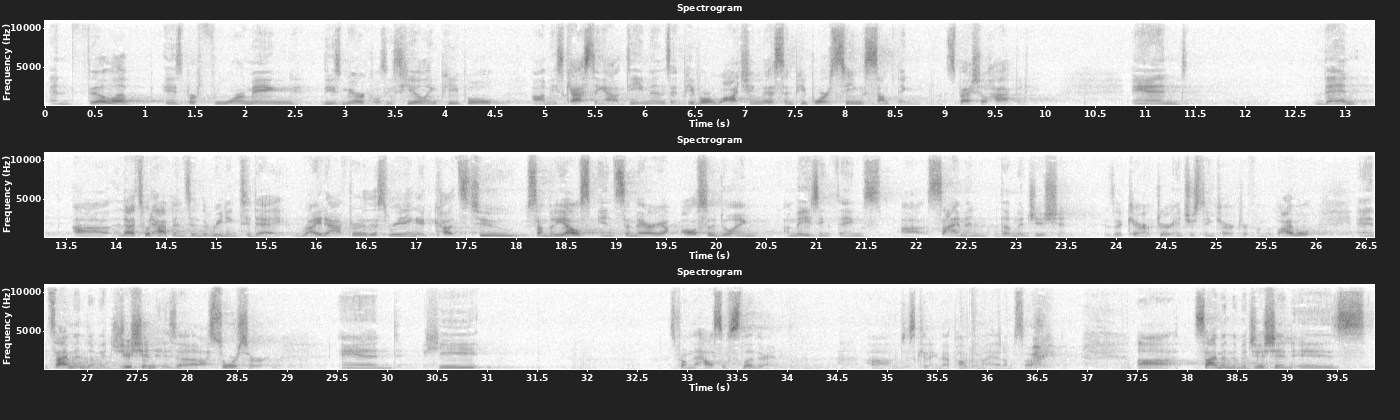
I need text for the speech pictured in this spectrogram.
And Philip is performing these miracles. He's healing people, um, he's casting out demons, and people are watching this and people are seeing something special happening. And then uh, that's what happens in the reading today. Right after this reading, it cuts to somebody else in Samaria also doing amazing things. Uh, Simon the magician is a character, interesting character from the Bible. And Simon the magician is a sorcerer. And he is from the house of Slytherin. Um, just kidding, that popped in my head, I'm sorry. Uh, Simon the magician is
